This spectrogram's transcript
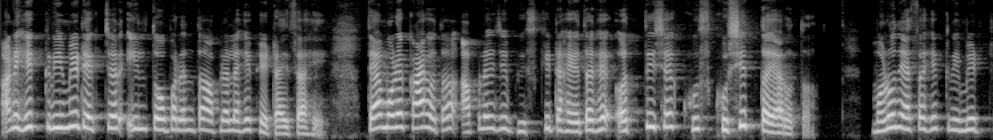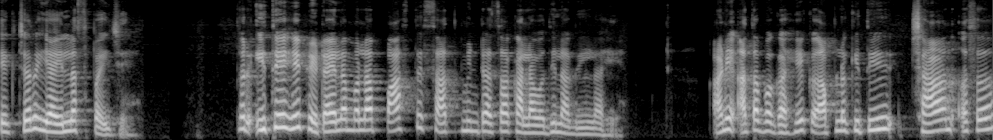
आणि हे क्रीमी टेक्चर येईल तोपर्यंत आपल्याला हे फेटायचं आहे. त्यामुळे काय होतं आपलं जे बिस्किट आहे तर हे अतिशय खुसखुशीत तयार होतं. म्हणून याचं हे क्रीमी टेक्चर यायलाच पाहिजे. तर इथे हे फेटायला मला पाच ते सात मिनटाचा कालावधी लागलेला आहे. आणि आता बघा हे आपलं किती छान असं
